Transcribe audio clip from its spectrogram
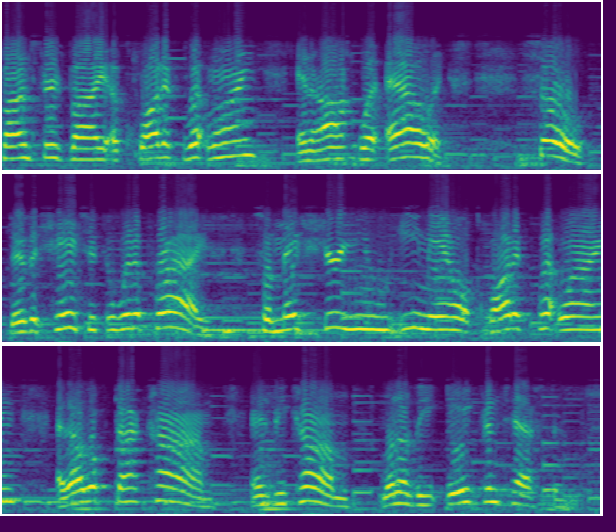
sponsored by Aquatic Wetline and Aqua Alex. So, there's a chance you can win a prize. So make sure you email aquaticwetline at outlook.com and become one of the eight contestants.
